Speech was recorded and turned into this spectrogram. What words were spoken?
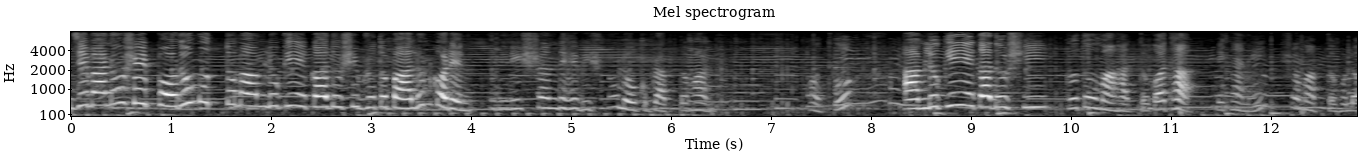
যে মানুষ এই পরম উত্তম আমলকি একাদশী ব্রত পালন করেন, তিনি নিঃসন্দেহে বিষ্ণু লোক প্রাপ্ত হন। অথ, আমলকি একাদশী ব্রত মাহাত্ম কথা এখানেই সমাপ্ত হলো।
